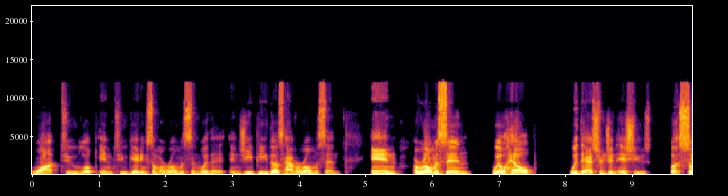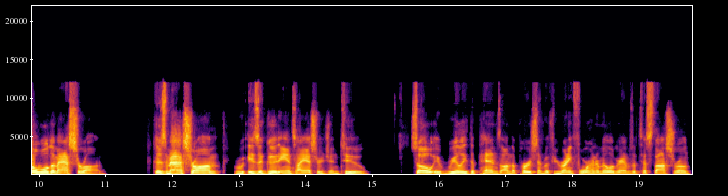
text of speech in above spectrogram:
want to look into getting some aromasin with it. And GP does have aromasin. And aromasin will help with the estrogen issues, but so will the Masteron. Because Masteron is a good anti-estrogen too. So it really depends on the person. But if you're running 400 milligrams of testosterone,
